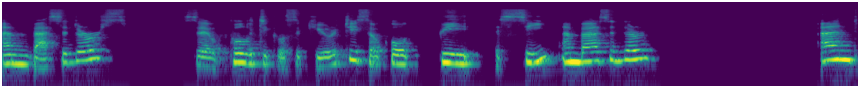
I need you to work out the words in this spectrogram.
ambassadors, so political security, so-called PSC ambassador, and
